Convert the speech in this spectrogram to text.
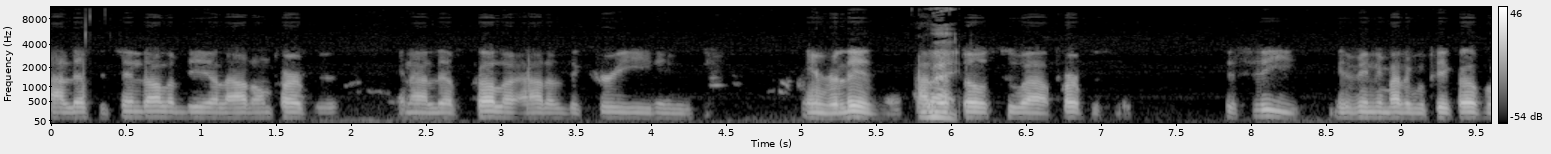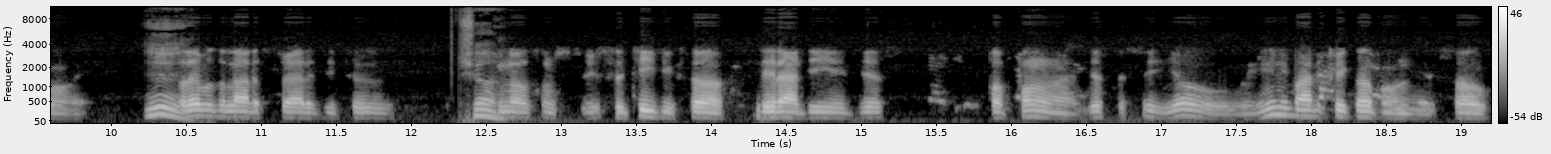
I left the ten dollar bill out on purpose, and I left color out of the creed and and religion. I Right. left those two out purposely to see if anybody would pick up on it. Mm, So there was a lot of strategy too sure. you know, some strategic stuff that I did just for fun, just to see, yo, anybody pick up on this? So,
